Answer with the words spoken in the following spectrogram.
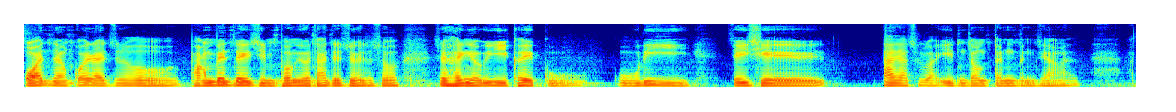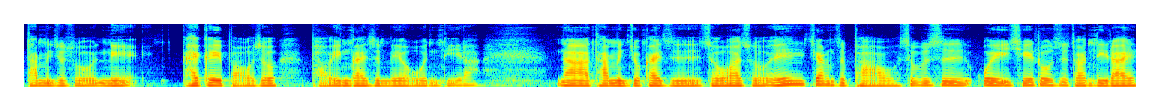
完整回来之后，旁边这一群朋友他就觉得说，这很有意义，可以鼓。鼓励这些大家出来运动等等这样，他们就说你还可以跑，我说跑应该是没有问题啦。那他们就开始筹划说，哎，这样子跑是不是为一些弱势团体来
